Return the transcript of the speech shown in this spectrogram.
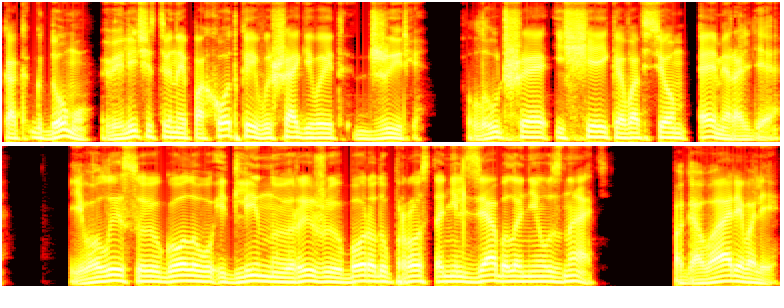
как к дому величественной походкой вышагивает Джири Лучшая ищейка во всем Эмеральде. Его лысую голову и длинную рыжую бороду просто нельзя было не узнать. Поговаривали,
